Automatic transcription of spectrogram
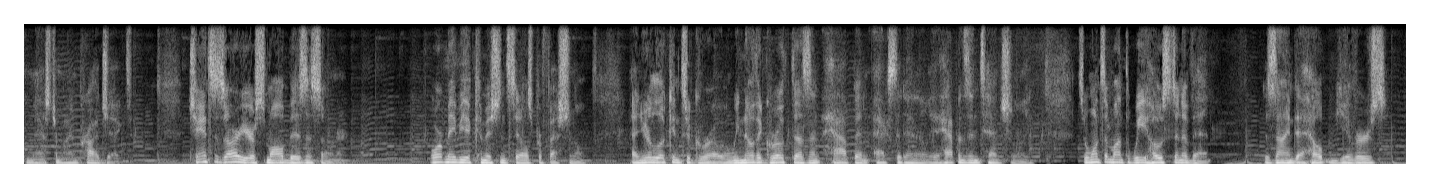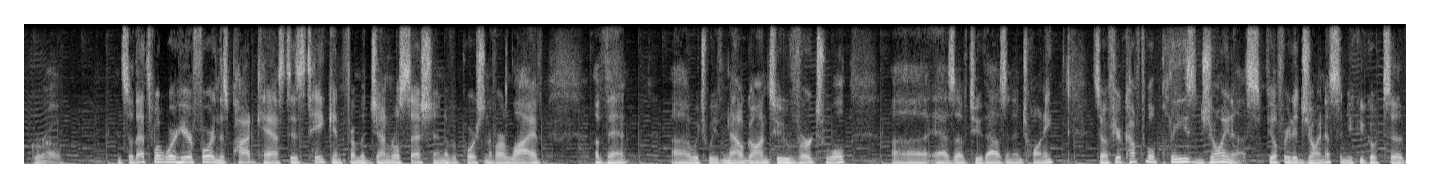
the Mastermind Project. Chances are you're a small business owner or maybe a commission sales professional and you're looking to grow. And we know that growth doesn't happen accidentally, it happens intentionally. So once a month, we host an event designed to help givers grow. And so that's what we're here for. And this podcast is taken from a general session of a portion of our live event, uh, which we've now gone to virtual uh, as of 2020. So if you're comfortable, please join us. Feel free to join us. And you can go to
